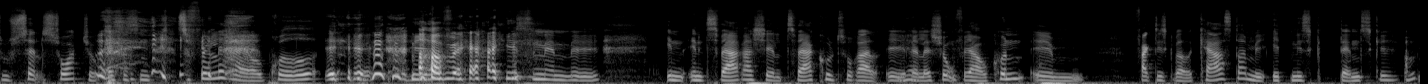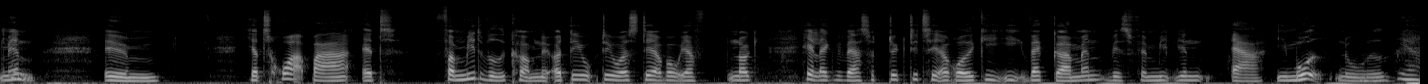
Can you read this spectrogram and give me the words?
du er selv sort jo. Altså sådan, selvfølgelig har jeg jo prøvet øh, at være i sådan en, øh, en, en tværraciel, tværkulturel øh, Ja. relation, for jeg har jo kun øh, faktisk været kærester med etnisk danske Okay. mænd. Øhm, jeg tror bare, at for mit vedkommende, og det er, jo, det er jo også der, hvor jeg nok heller ikke vil være så dygtig til at rådgive i, hvad gør man, hvis familien er imod noget. Ja.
